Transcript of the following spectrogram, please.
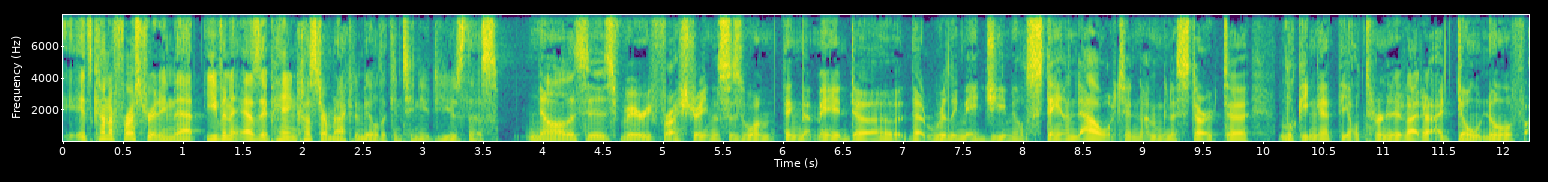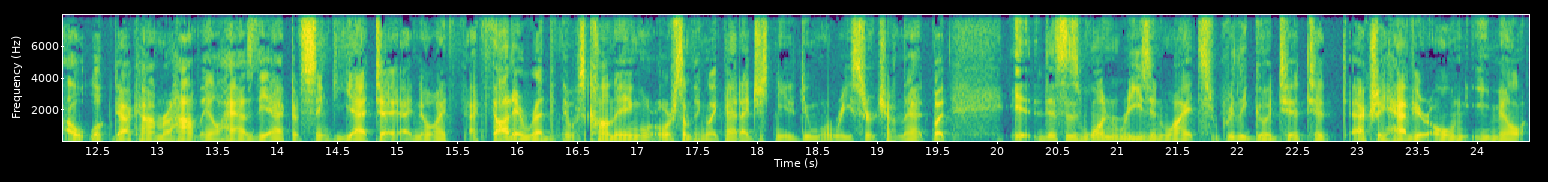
it's kind of frustrating that even as a paying customer, I'm not going to be able to continue to use this. No, this is very frustrating. This is one thing that made uh, that really made Gmail stand out, and I'm going to start uh, looking at the alternative. I, I, don't know if Outlook.com or Hotmail has the Active Sync yet. I, I know I, I thought I read that it was coming or, or something like that. I just need to do more research on that. But it, this is one reason why it's really good to to actually have your own email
